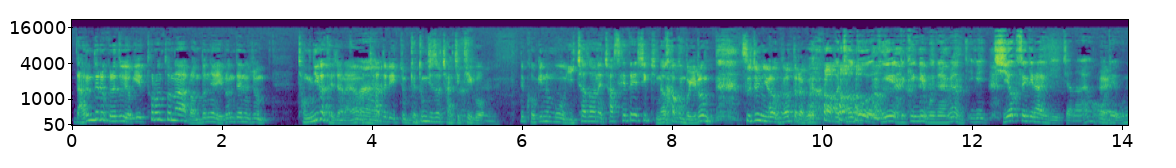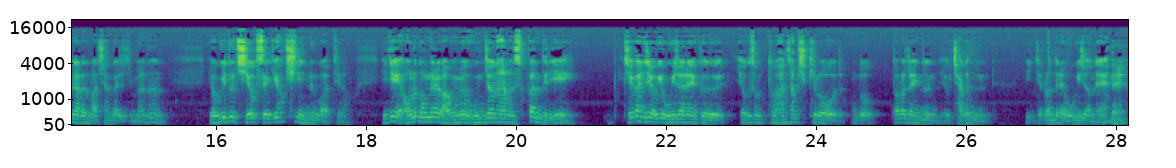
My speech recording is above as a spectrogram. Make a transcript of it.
나름대로 그래도 여기 토론토나 런던이나 이런 데는 좀 정리가 되잖아요. 네. 차들이 좀 교통질서 잘 지키고. 음. 근데 거기는 뭐 2차선에 차 세대씩 지나가고 뭐 이런 수준이라고 그러더라고요. 아, 저도 그게 느낀 게 뭐냐면 이게 지역색이라는 게 있잖아요. 네. 우리나라도 마찬가지지만은 여기도 지역색이 확실히 있는 것 같아요. 이게 어느 동네를 가보면 운전하는 습관들이 제가 이제 여기 오기 전에 그 여기서부터 한 30km 정도 떨어져 있는 여기 작은 이제 런던에 오기 전에 네.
